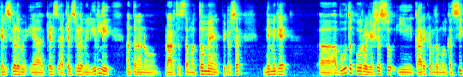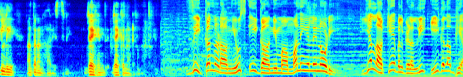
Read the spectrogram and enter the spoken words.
ಕೆಲಸಗಳ ಕೆಲಸ, ಕೆಲಸಗಳ ಮೇಲೆ ಇರಲಿ ಅಂತ ನಾನು ಪ್ರಾರ್ಥಿಸ್ತಾ ಮತ್ತೊಮ್ಮೆ ಪೀಟರ್ ಸರ್, ನಿಮಗೆ ಅಭೂತಪೂರ್ವ ಯಶಸ್ಸು ಈ ಕಾರ್ಯಕ್ರಮದ ಮೂಲಕ ಸಿಗಲಿ ಅಂತ ನಾನು ಹಾರೈಸ್ತೀನಿ. ಜೈ ಹಿಂದ್, ಜೈ ಕರ್ನಾಟಕ ಮಾತೆ. ಜಿ ಕನ್ನಡ ನ್ಯೂಸ್ ಈಗ ನಿಮ್ಮ ಮನೆಯಲ್ಲೇ ನೋಡಿ. ಎಲ್ಲ ಕೇಬಲ್ಗಳಲ್ಲಿ ಈಗ ಲಭ್ಯ.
